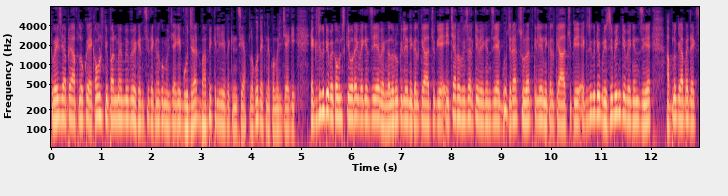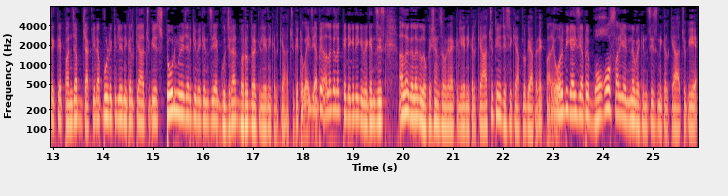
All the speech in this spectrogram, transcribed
तो गाइज़ यहाँ पे आप लोग को अकाउंट्स डिपार्टमेंट में भी वैकेंसी देखने को मिल जाएगी। गुजरात भाभी के लिए वैकेंसी आप लोग को देखने को मिल जाएगी। एग्जीक्यूटिव अकाउंट्स की और एक वैकेंसी है, बेंगलुरु के लिए निकल के आ चुकी है एचआर ऑफिसर की वैकेंसी है, गुजरात सूरत के लिए निकल के आ चुकी है एग्जीक्यूटिव रिसीविंग की वैकेंसी है। आप लोग यहाँ पे देख सकते हैं, पंजाब जाकिरापुर के लिए निकल के आ चुकी है स्टोर मैनेजर की वैकेंसी है, गुजरात भरोद्रा के लिए निकल के आ चुकी है। तो गाइज़ यहाँ पे अलग अलग कैटेगरी की वैकेंसीज अलग अलग लोकेशन वगैरह के लिए निकल के आ चुकी है, जैसे कि आप लोग यहाँ पे देख पा रहे हैं। और भी गाइज़ यहाँ पे बहुत सारी अन्य वैकेंसीज निकल के आ चुकी है।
